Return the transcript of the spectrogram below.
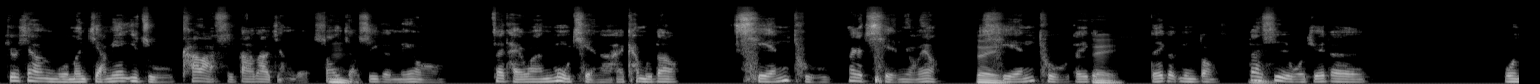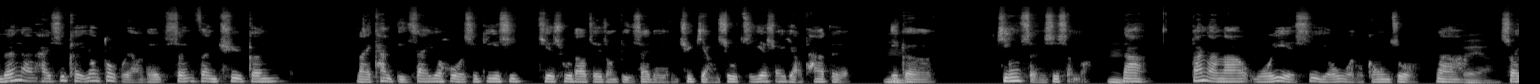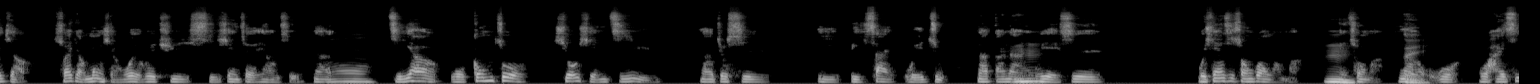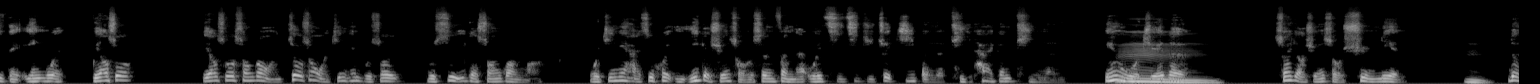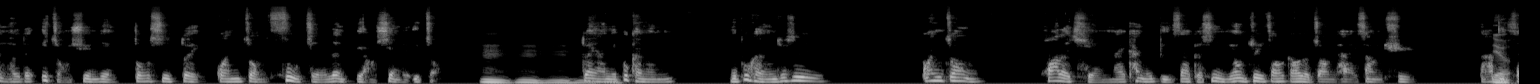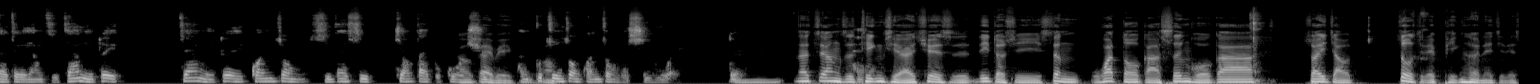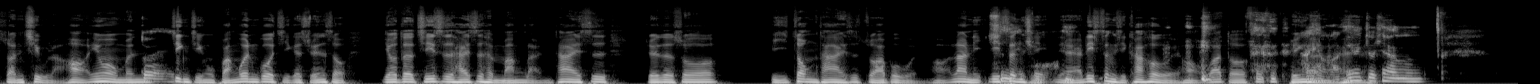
就像我们假面一族卡拉斯大大讲的，摔跤是一个没有在台湾目前啊还看不到前途，那个前有没有？对。前途的一个对，的一个运动？但是我觉得我仍然还是可以用斗鬼瑶的身份去跟来看比赛，又或者是第一次接触到这种比赛的人去讲述职业摔跤他的一个精神是什么。嗯那当然啦，我也是有我的工作，那摔跤摔跤梦想我也会去实现这个样子。那哦，只要我工作休闲之余，那就是以比赛为主。那当然我也是，我现在是双冠王嘛，嗯，没错嘛。那我我还是得因为不要说不要说双冠王，就算我今天不说不是一个双冠王，我今天还是会以一个选手的身份来维持自己最基本的体态跟体能，因为我觉得嗯。摔跤选手训练嗯。任何的一种训练都是对观众负责任表现的一种。嗯嗯嗯，对啊，你不可能，你不可能就是观众花了钱来看你比赛，可是你用最糟糕的状态上去打比赛这个样子，这样你对这样你对观众实在是交代不过去交代不，很不尊重观众的行为。对嗯，那这样子听起来确实，你就是算有法度甲生活甲摔跤做一个平衡的一个选手了哈。因为我们对近景有访问过几个选手，有的其实还是很茫然，他还是觉得说比重他还是抓不稳哈。那你你是算是没错哎你算是较好的哈，我都平衡啦还好啦，因为就像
